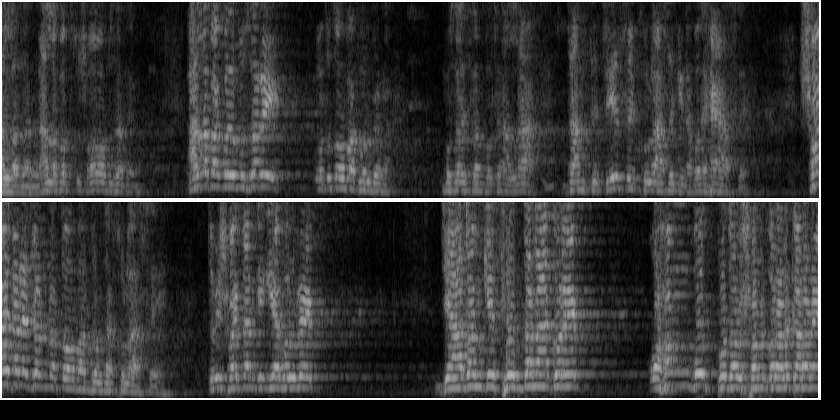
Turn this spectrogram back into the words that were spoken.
আল্লাহ জানেন আল্লাহ পাক তো সব জানেন। আল্লাহ পাক বলে মুসারে ও তো তওবা করবে না। মুসা আলাইহিস সালাম বলছেন, আল্লাহ, জানতে চেয়েছে খোলা আছে কিনা? বলে হ্যাঁ আছে। শয়তানের জন্য তওবার দরজা খোলা আছে। তুমি শয়তানকে গিয়া বলবে, যে আদমকে শ্রেষ্ঠা না করে অহংবোধ প্রদর্শন করার কারণে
